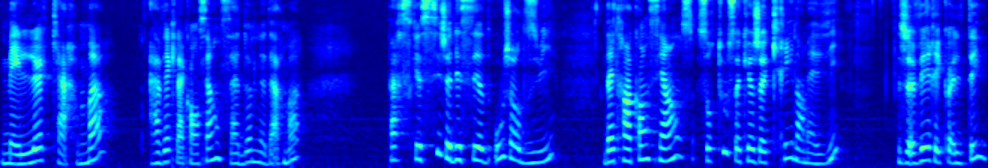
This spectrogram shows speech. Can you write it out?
Mais le karma, avec la conscience, ça donne le dharma. Parce que si je décide aujourd'hui d'être en conscience sur tout ce que je crée dans ma vie, je vais récolter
